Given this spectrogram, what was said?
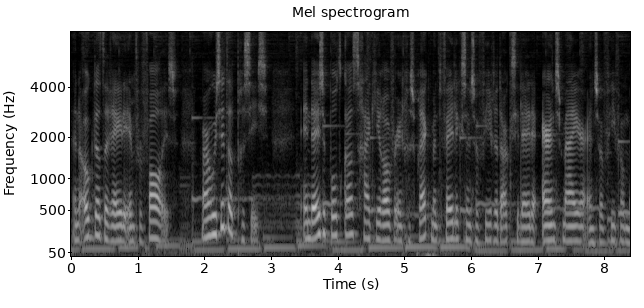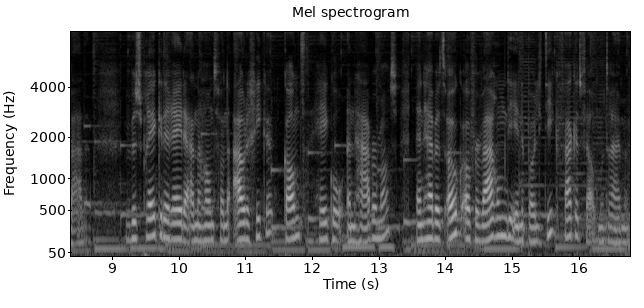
en ook dat de reden in verval is. Maar hoe zit dat precies? In deze podcast ga ik hierover in gesprek met Felix en Sophie redactieleden Ernst Meijer en Sophie van Balen. We bespreken de reden aan de hand van de oude Grieken, Kant, Hegel en Habermas en hebben het ook over waarom die in de politiek vaak het veld moet ruimen.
